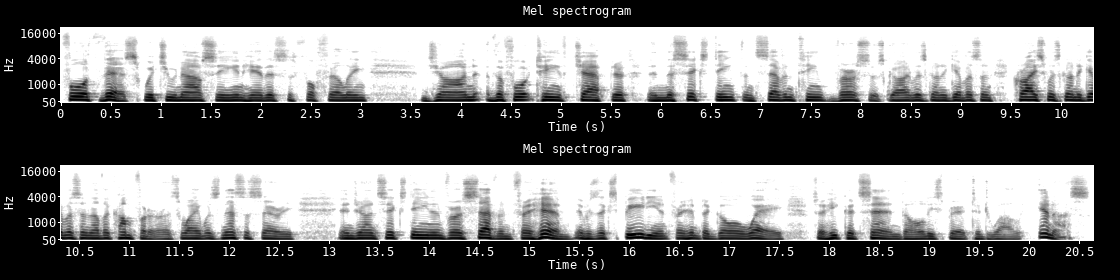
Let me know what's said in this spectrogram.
forth this, which you now see and hear. This is fulfilling John, the 14th chapter, in the 16th and 17th verses. God was going to give us, and Christ was going to give us another comforter. That's why it was necessary in John 16 and verse 7 for him, it was expedient for him to go away so he could send the Holy Spirit to dwell in us.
